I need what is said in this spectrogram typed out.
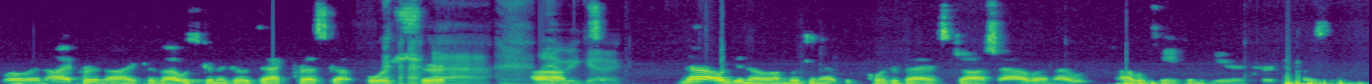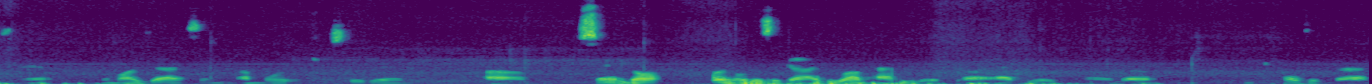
Well, an eye for an eye because I was going to go Dak Prescott for sure. there Um, we go. now, you know, I'm looking at the quarterbacks, Josh Allen. I would I would take him here. Kirk Cousins and Lamar Jackson. I'm more interested in. Um, Sam Darnold is a guy who I'm happy with uh, because of that,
